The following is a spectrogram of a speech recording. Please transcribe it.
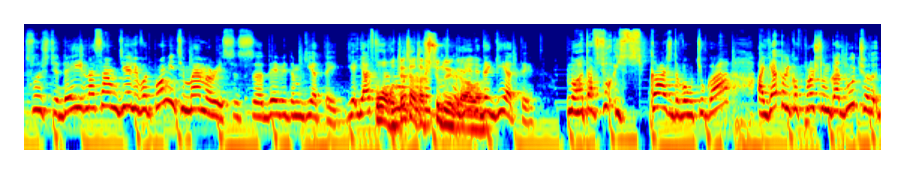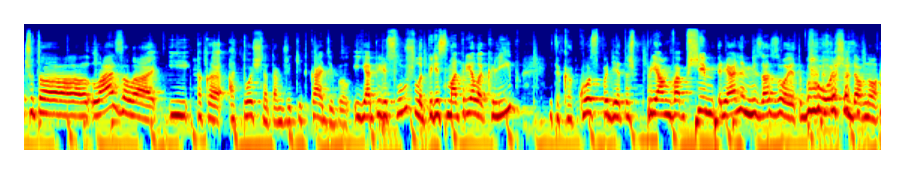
Слушайте, да и на самом деле, вот помните Memories с Дэвидом Геттой? Я, я О, думала, вот это отовсюду играло. Дэвида Гетты. Ну, это все из каждого утюга. А я только в прошлом году что-то лазала и такая, а точно, там же Киткади был. И я переслушала, пересмотрела клип и такая, господи, это ж прям вообще реально мизозой. Это было очень давно.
